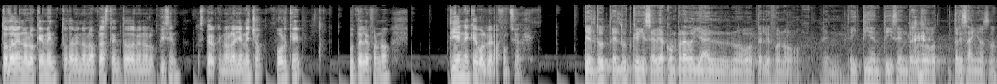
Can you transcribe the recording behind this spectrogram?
todavía no lo quemen, todavía no lo aplasten, todavía no lo pisen. Espero que no lo hayan hecho porque tu teléfono tiene que volver a funcionar. Y el dude, el dude que se había comprado ya el nuevo teléfono en ATT se endeudó tres años, ¿no?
